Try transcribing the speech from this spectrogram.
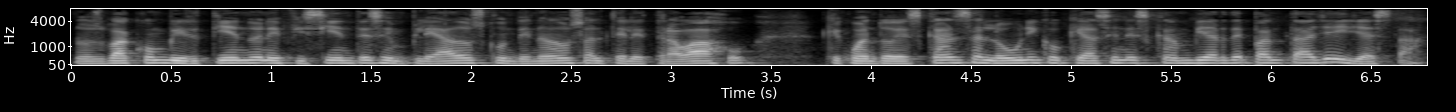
nos va convirtiendo en eficientes empleados condenados al teletrabajo, que cuando descansan lo único que hacen es cambiar de pantalla y ya está.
